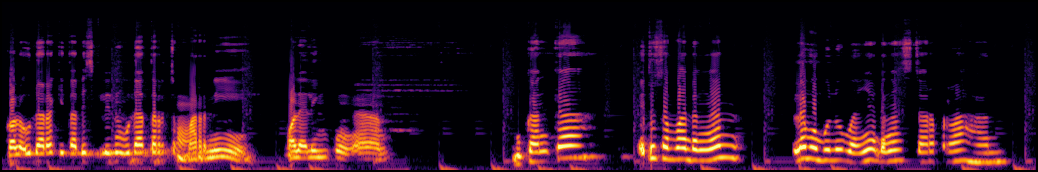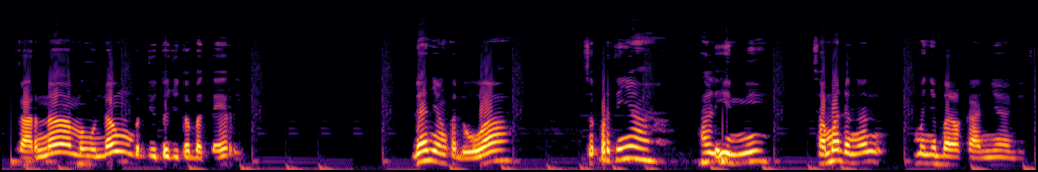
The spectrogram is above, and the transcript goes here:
Kalau udara kita di sekeliling udah tercemar nih oleh lingkungan bukankah itu sama dengan lo membunuh banyak dengan secara perlahan? Karena mengundang berjuta-juta bakteri. Dan yang kedua Sepertinya hal ini sama dengan menyebalkannya gitu.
